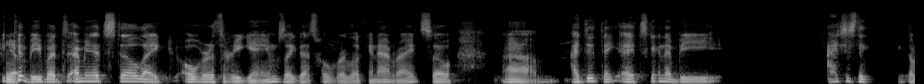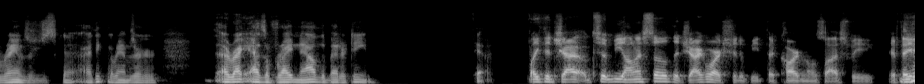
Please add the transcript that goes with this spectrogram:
It Yeah. could be, but I mean, it's still like over three games. Like that's what we're looking at, right? So, um, I do think it's going to be. I just think the Rams are just to. I think the Rams are, uh, right as of right now, the better team. Yeah, like the Jag. To be honest though, the Jaguars should have beat the Cardinals last week. If they Yeah,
